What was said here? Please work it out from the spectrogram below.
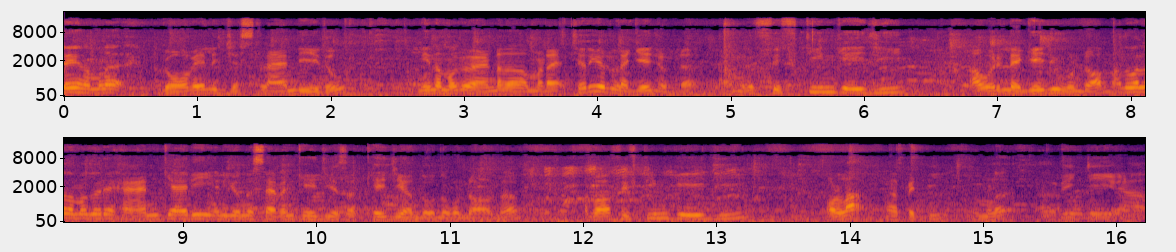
ദേ നമ്മൾ ഗോവയിൽ ജസ്റ്റ് ലാൻഡ് ചെയ്തു. ഇനി നമുക്ക് വേണ്ടത് നമ്മുടെ ചെറിയൊരു ലഗേജ് ഉണ്ട്. നമുക്ക് ഫിഫ്റ്റീൻ കെ ജി ആ ഒരു ലഗേജ് കൊണ്ടുപോകാം. അതുപോലെ നമുക്കൊരു ഹാൻഡ് ക്യാരി എനിക്കൊന്ന് seven K G K G ആണെന്ന് തോന്നുന്നു കൊണ്ടുപോകുന്നത് അപ്പോൾ ഫിഫ്റ്റീൻ കെ ജി ഉള്ള പെട്ടി നമ്മൾ വെയിറ്റ് ചെയ്യുക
